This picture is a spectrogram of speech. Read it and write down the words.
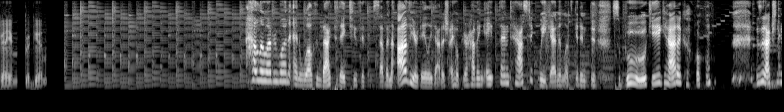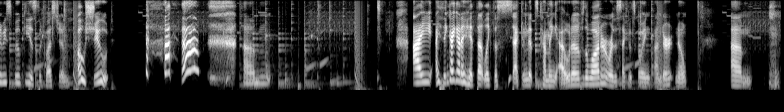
Game begin. Hello, everyone, and welcome back to day 257 of your Daily Dadish. I hope you're having a fantastic weekend, and let's get into spooky catacomb. is it actually gonna be spooky? Is the question. Oh shoot! um, I I think I gotta hit that like the second it's coming out of the water, or the second it's going under. Nope. Um, if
